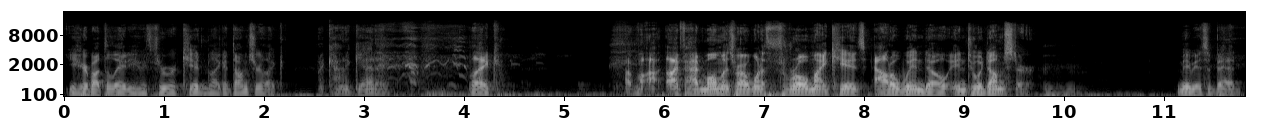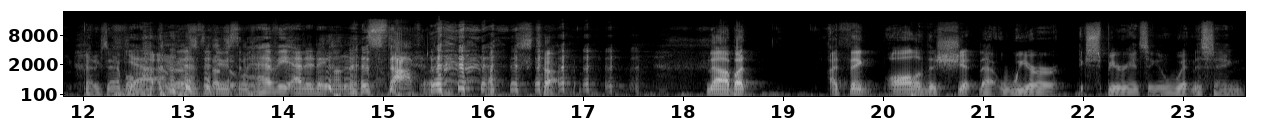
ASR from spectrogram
you hear about the lady who threw her kid in like a dumpster like I kind of get it. like I've, I've had moments where I want to throw my kids out a window into a dumpster. Mm-hmm. Maybe it's a bad bad example. Yeah, but- I'm gonna have to do some little- heavy editing on this. Stop it. Stop. no, but I think all of this shit that we are experiencing and witnessing,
